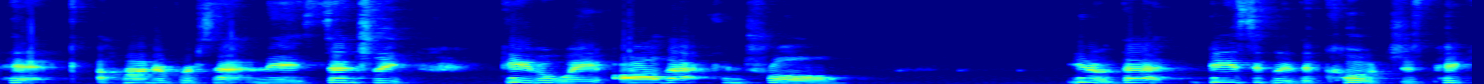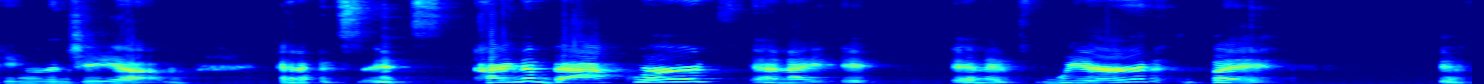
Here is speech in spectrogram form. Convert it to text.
pick, 100%. And they essentially gave away all that control, you know, that basically the coach is picking the GM. And it's, it's kind of backwards and I, it, and it's weird, but if,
